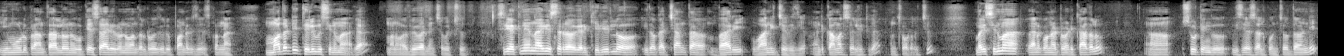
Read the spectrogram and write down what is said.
ఈ మూడు ప్రాంతాల్లోనూ ఒకేసారి రెండు వందల రోజులు పండుగ చేసుకున్న మొదటి తెలుగు సినిమాగా మనం అభివర్ణించవచ్చు. శ్రీ అక్కినేని నాగేశ్వరరావు గారి కెరీర్లో ఇది ఒక అత్యంత భారీ వాణిజ్య విజయం అంటే కమర్షియల్ హిట్గా మనం చూడవచ్చు. మరి సినిమా వెనక ఉన్నటువంటి కథలు షూటింగ్ విశేషాలు కొంచెం చూద్దామండి.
